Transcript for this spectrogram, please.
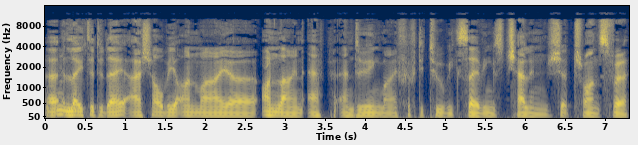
uh, mm-hmm. later today, I shall be on my uh, online app and doing my 52 week savings challenge transfer.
